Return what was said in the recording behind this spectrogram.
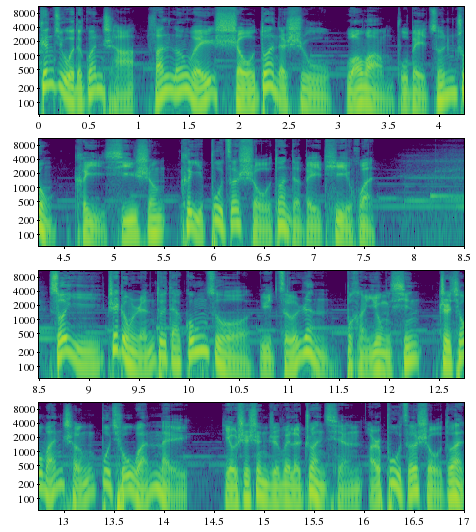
根据我的观察，凡沦为手段的事物，往往不被尊重，可以牺牲，可以不择手段的被替换。所以，这种人对待工作与责任不很用心，只求完成，不求完美。有时甚至为了赚钱而不择手段，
